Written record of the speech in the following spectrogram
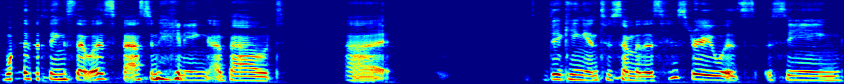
one of the things that was fascinating about uh, digging into some of this history was seeing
